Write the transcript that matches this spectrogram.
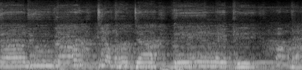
ငါလူကတယောက်မဟုတ်တာမင်းလေးပြီးပါပါ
